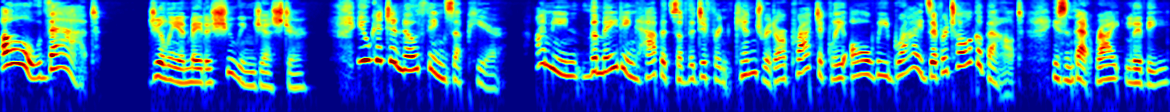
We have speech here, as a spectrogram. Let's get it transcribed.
Oh, that! Jillian made a shooing gesture. You get to know things up here. I mean, the mating habits of the different kindred are practically all we brides ever talk about. Isn't that right, Livy?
